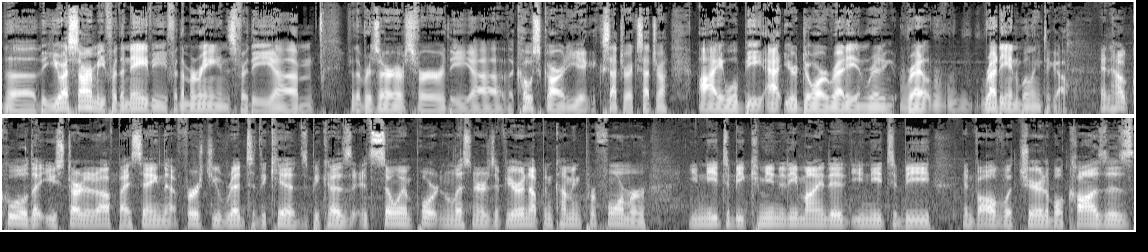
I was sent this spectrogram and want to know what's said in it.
the the U.S. Army, for the Navy, for the Marines, for the um, for the reserves, for the uh, the Coast Guard, et cetera, et cetera, I will be at your door, ready and ready, re- ready and willing to go. And how cool that you started off by saying that first you read to the kids because it's so important, listeners. If you're an up and coming performer, you need to be community minded, you need to be involved with charitable causes,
